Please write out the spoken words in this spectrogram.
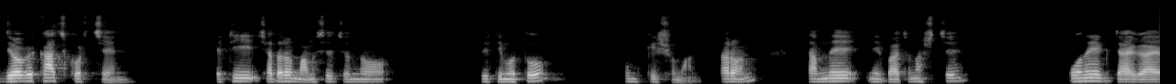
যেভাবে কাজ করছেন এটি সাধারণ মানুষের জন্য রীতিমতো হুমকির সমান। কারণ সামনে নির্বাচন আসছে। অনেক জায়গায়,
